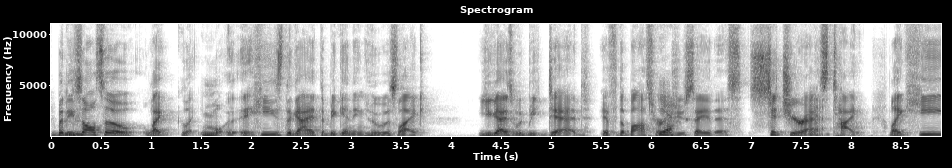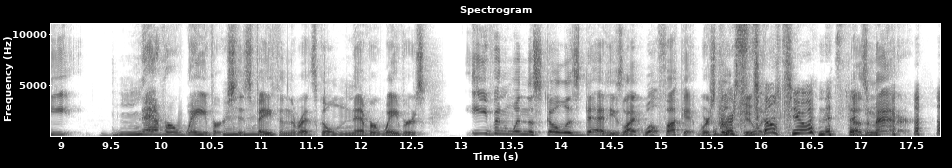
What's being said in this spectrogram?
But Mm-hmm. he's also like, like mo- he's the guy at the beginning who was like, you guys would be dead if the boss heard Yeah. you say this. Sit your ass tight. Like he never wavers. His Mhm. faith in the Red Skull never wavers. Even when the skull is dead, he's like, well, fuck it. We're still We're doing still it. doing this thing. Doesn't matter.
